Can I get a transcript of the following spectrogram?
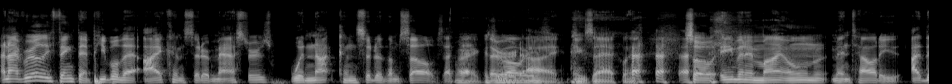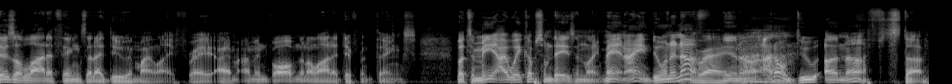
and I really think that people that I consider masters would not consider themselves at Right, that third always- eye. Exactly. so even in my own mentality, I, there's a lot of things that I do in my life. Right, I'm I'm involved in a lot of different things. But to me, I wake up some days and like, man, I ain't doing enough. Right. You know, I don't do enough stuff.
